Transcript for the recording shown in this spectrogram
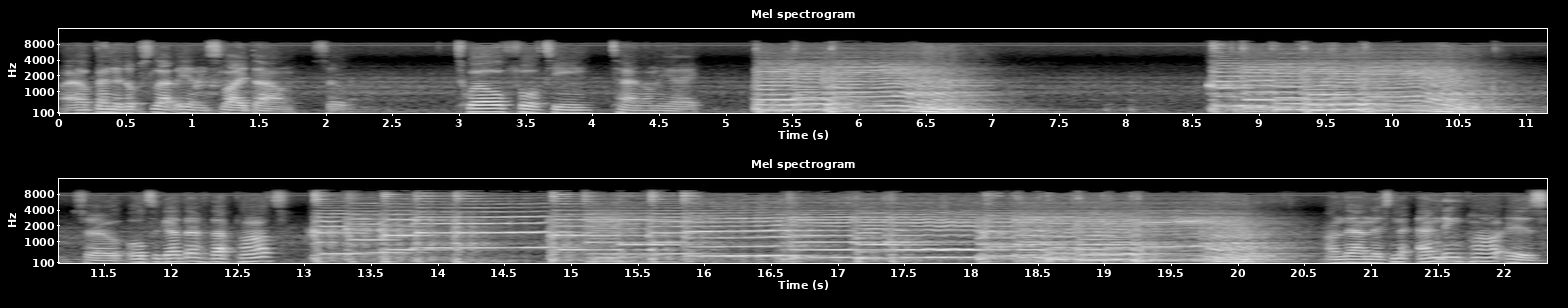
I'll bend it up slightly and slide down. So 12, 14, 10 on the A. So all together for that part. And then this ending part is,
